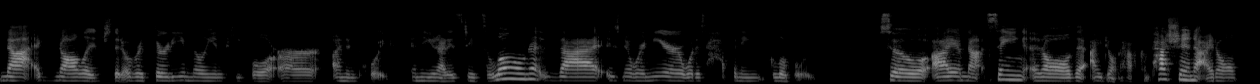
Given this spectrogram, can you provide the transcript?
not acknowledge that over 30 million people are unemployed in the United States alone. That is nowhere near what is happening globally. So, I am not saying at all that I don't have compassion. I don't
